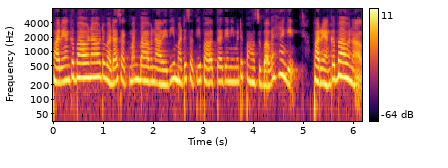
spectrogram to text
පරයන්ක භාවනාවට වඩා සක්මන් භාවනාවේදී මට සතිය පවත්වා ගැනීමට පහසු බව හැඟේ. පරයන්ක භාවනාව.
